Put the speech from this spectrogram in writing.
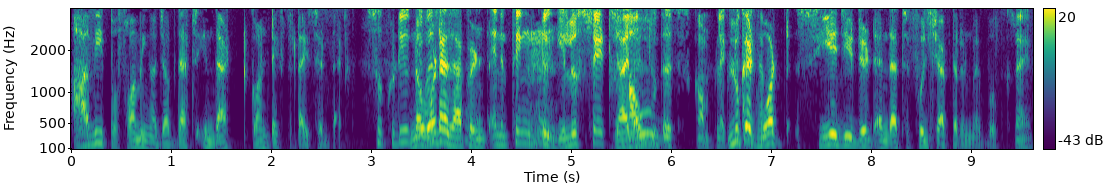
are we performing our job? That's in that context that I said that. So could you now what has happened? Anything to illustrate yeah, how this complex? Look at what CAG did, and that's a full chapter in my book. Right.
